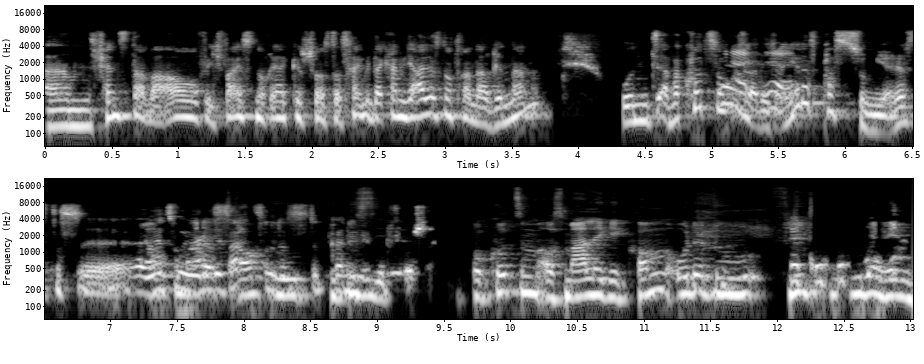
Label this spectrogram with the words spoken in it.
Ähm, Fenster war auf, ich weiß noch Erdgeschoss, das da kann ich alles noch dran erinnern. Und aber kurze Hose ja. Ja. ja, das passt zu mir. Das, das, äh, jetzt, wo ihr das sagt, so, das, das kann ich mir gut vorstellen. Vor kurzem aus Male gekommen oder du fliegst wieder hin.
